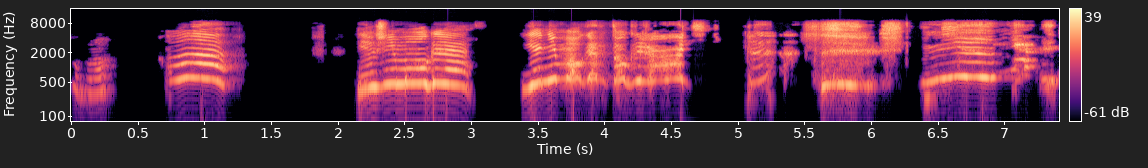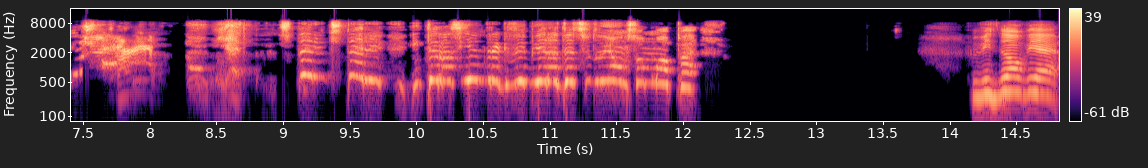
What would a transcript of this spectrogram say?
Dobra. Ja już nie mogę. Ja nie mogę w to grać. Nie, nie, nie. nie. Cztery, cztery. I teraz Jędrek wybiera decydującą mapę. Widzowie,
